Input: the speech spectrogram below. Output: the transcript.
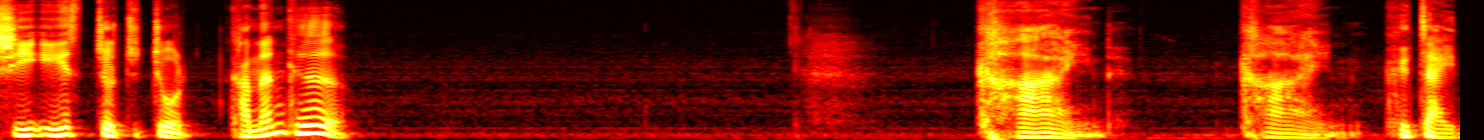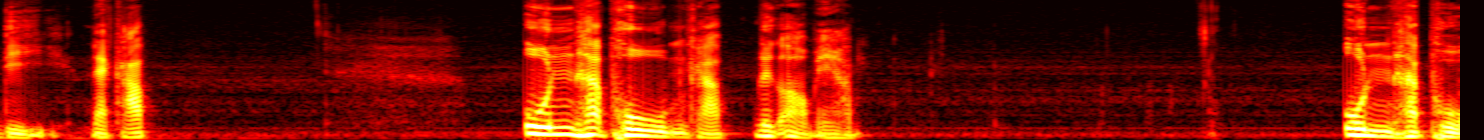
she is จุดๆคำนั้นคือ kind kind คือใจดีนะครับ อุณหภูมิครับ นึกออกไหมครับ อุณหภู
